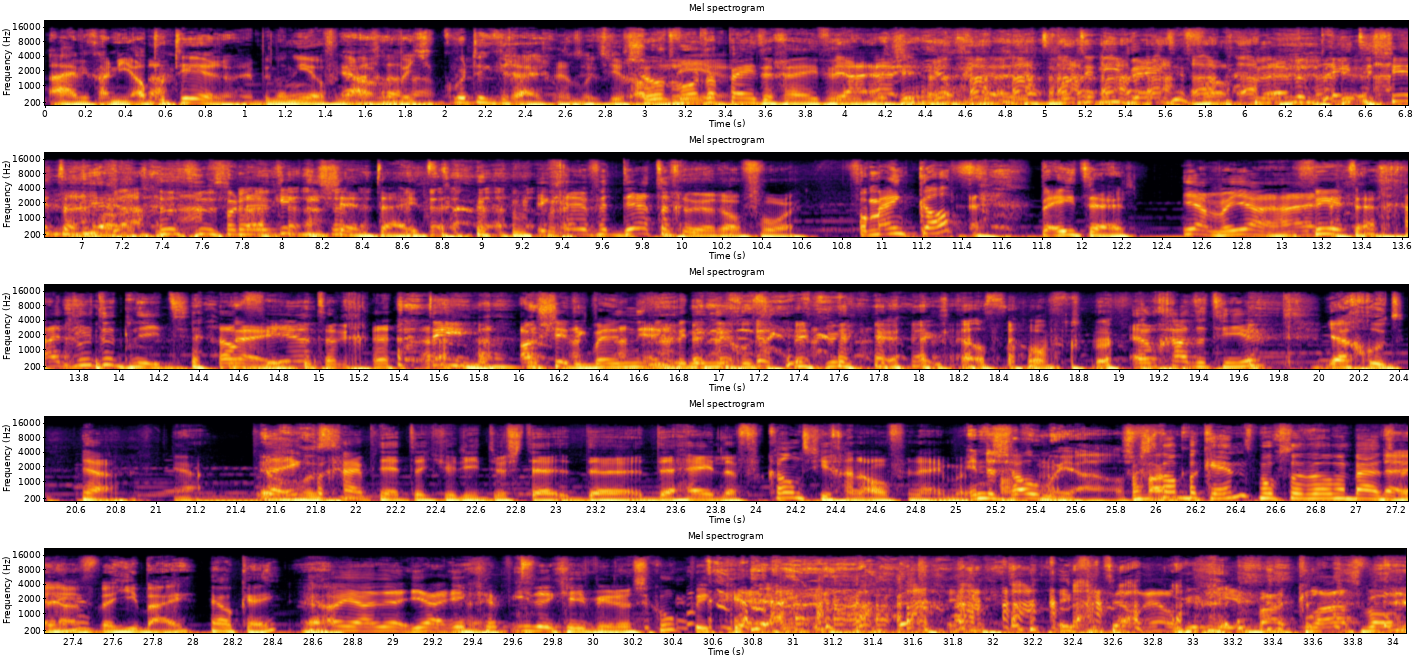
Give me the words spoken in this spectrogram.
Ah, je kan niet apporteren. daar heb ik nog niet over ja, een beetje korting krijgen. Dan moet je Zullen we het woord aan Peter geven? Ja, ja, ja, het wordt er niet beter van. We hebben Peter zitten. Ja. Verleuk ik die centtijd. Ik geef er 30 euro voor. Voor mijn kat? Peter. Ja, maar ja, hij, 40. hij doet het niet. Al Nee. 40. 10. Oh shit, ik ben, ik ben niet meer goed. En hoe gaat het hier? Ja, goed. Ja. Ja. Ja, ik begrijp net dat jullie dus de, de, de hele vakantie gaan overnemen. In de zomer, ja. Als Was het al Frank- bekend? Mocht dat wel naar buiten Nee, brengen? ja, hierbij. Ja, oké. Oh ja, nee, ja, ik heb iedere keer weer een scoop. Ik, eh, ik, ik vertel elke keer waar Klaas woont.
